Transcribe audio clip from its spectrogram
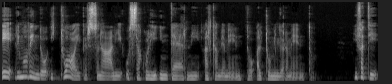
e rimuovendo i tuoi personali ostacoli interni al cambiamento, al tuo miglioramento. Infatti,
